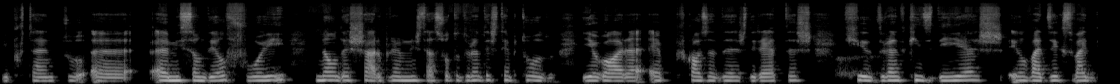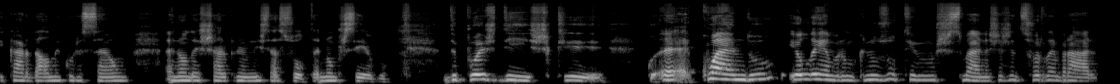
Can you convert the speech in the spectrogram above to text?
e, portanto, a a missão dele foi não deixar o primeiro-ministro à solta durante este tempo todo. E agora é por causa das diretas que durante 15 dias ele vai dizer que se vai dedicar de alma e coração a não deixar o primeiro-ministro à solta. Não percebo. Depois diz que eh, quando eu lembro-me que nos últimos semanas, se a gente se for lembrar,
